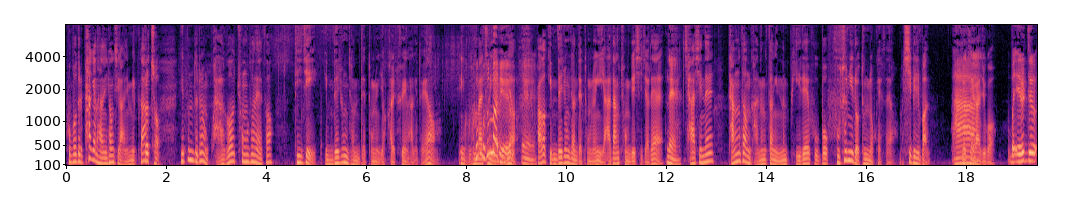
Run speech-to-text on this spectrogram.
후보들을 파견하는 형식 아닙니까? 그렇죠. 이분들은 과거 총선에서 DJ 김대중 전 대통령 역할을 수행하게 돼요. 이게 무슨 그건 무슨. 말이에요? 예. 과거 김대중 전 대통령이 야당 총재 시절에 네. 자신을 당선 가능성 있는 비례 후보 후순위로 등록했어요. 뭐 11번 아, 이렇게 해가지고 뭐 예를 들어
